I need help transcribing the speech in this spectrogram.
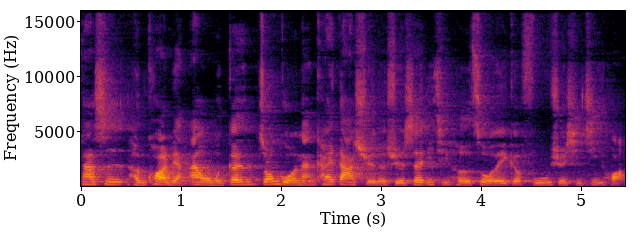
它是横跨两岸，我们跟中国南开大学的学生一起合作的一个服务学习计划，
